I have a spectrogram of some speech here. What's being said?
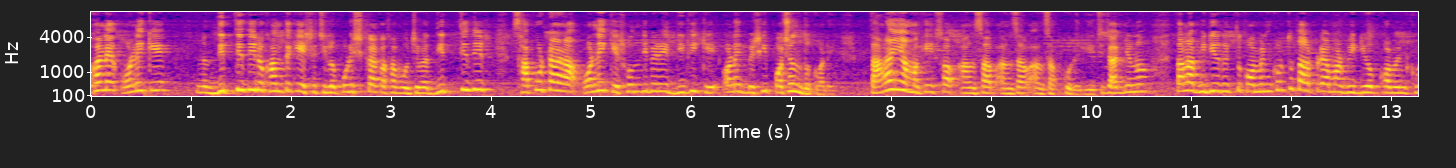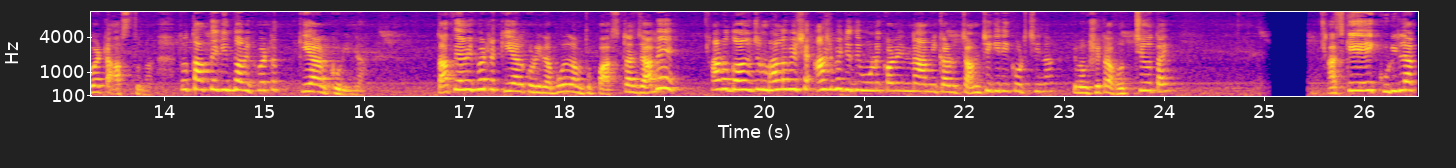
ওখানে অনেকে দীপ্তিদির ওখান থেকে এসেছিল, পরিষ্কার কথা বলছি। বা দীপ্তিদির সাপোর্টাররা অনেকে, সন্দীপের এই দিদিকে অনেক বেশি পছন্দ করে। তারাই আমাকে সব আনসাপ আনসাপ আনসাপ করে দিয়েছে। যার জন্য তারা ভিডিও দেখতে কমেন্ট করতো, তারপরে আমার ভিডিও কমেন্ট খুব একটা আসতো না। তো তাতে কিন্তু আমি খুব একটা কেয়ার করি না। তাতে আমি খুব একটা কেয়ার করি না। বললাম, তো পাঁচটা যাবে? আরও দশজন ভালোবেসে আসবে যদি মনে করেন না, আমি কারও চামচিগিরি করছি না। এবং সেটা হচ্ছেও তাই। আজকে এই কুড়ি লাখ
